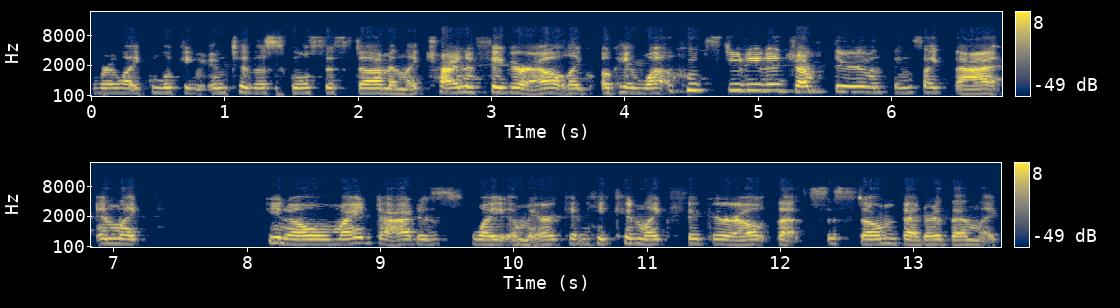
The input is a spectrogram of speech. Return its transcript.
were like looking into the school system and like trying to figure out, like, okay, what hoops do you need to jump through and things like that. And like, you know, my dad is white American. He can like figure out that system better than like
